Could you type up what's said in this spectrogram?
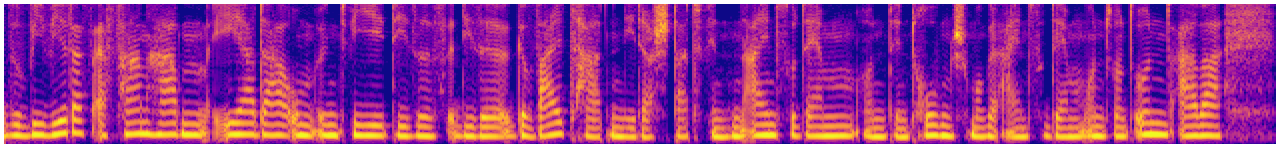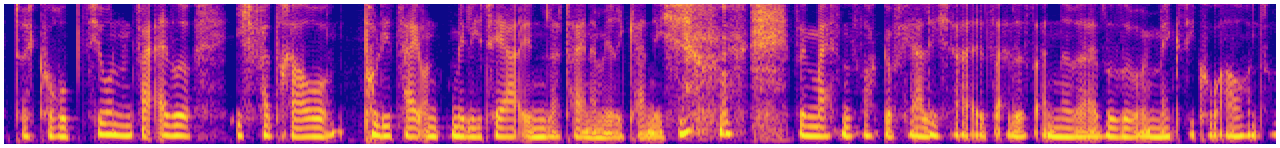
so wie wir das erfahren haben, eher da, um irgendwie dieses, diese Gewalttaten, die da stattfinden, einzudämmen und den Drogenschmuggel einzudämmen und, und, und. Aber durch Korruption und, also ich vertraue Polizei und Militär in Lateinamerika nicht. Sind meistens noch gefährlicher als alles andere, also so in Mexiko auch und so.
